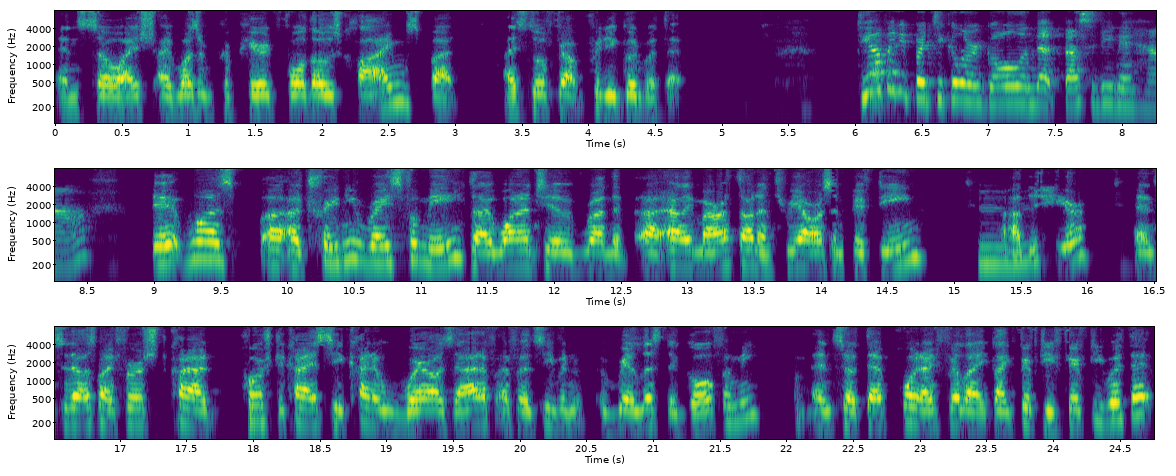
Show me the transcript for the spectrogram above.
and so I, sh- I wasn't prepared for those climbs, but I still felt pretty good with it. Do you have any particular goal in that Pasadena half? It was a, a training race for me. I wanted to run the uh, LA Marathon in three hours and 15 uh, Mhm. this year. And so that was my first kind of push to kind of see kind of where I was at, if, if it's even a realistic goal for me. And so at that point, I feel like like 50 50 with it.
